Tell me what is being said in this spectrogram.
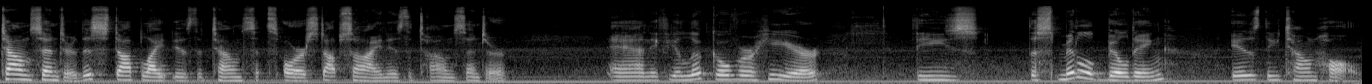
town center. This stoplight is the town, or stop sign is the town center. And if you look over here, these, this middle building is the town hall.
